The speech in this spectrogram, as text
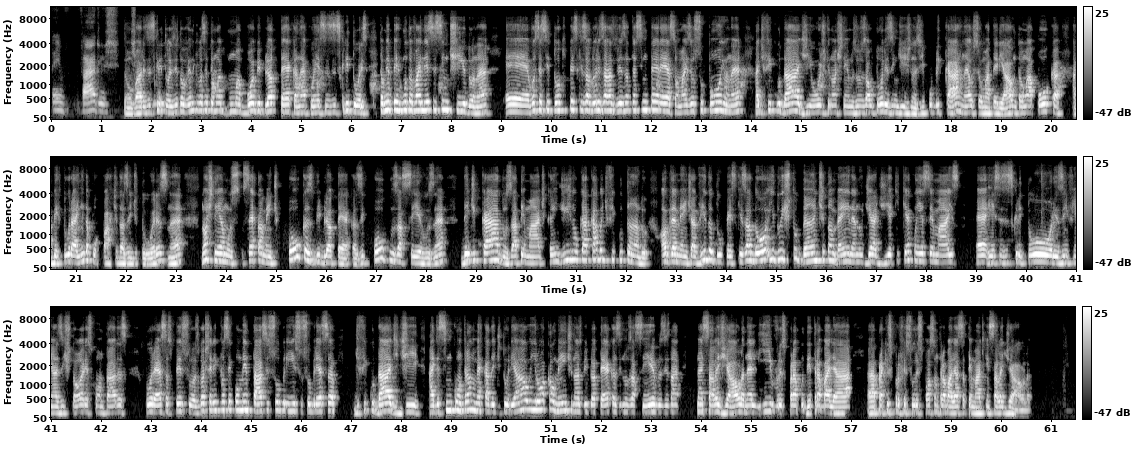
tenho vários. São vários escritores. E estou vendo que você tem uma, uma boa biblioteca né, com esses escritores. Então, minha pergunta vai nesse sentido, né? É, você citou que pesquisadores às vezes até se interessam, mas eu suponho, né, a dificuldade hoje que nós temos os autores indígenas de publicar, né, o seu material. Então há pouca abertura ainda por parte das editoras, né? Nós temos certamente poucas bibliotecas e poucos acervos, né, dedicados à temática indígena, o que acaba dificultando, obviamente, a vida do pesquisador e do estudante também, né, no dia a dia, que quer conhecer mais é, esses escritores, enfim, as histórias contadas por essas pessoas. Gostaria que você comentasse sobre isso, sobre essa dificuldade de, se encontrar no mercado editorial e localmente nas bibliotecas e nos acervos e na, nas salas de aula, né, livros para poder trabalhar, uh, para que os professores possam trabalhar essa temática em sala de aula.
